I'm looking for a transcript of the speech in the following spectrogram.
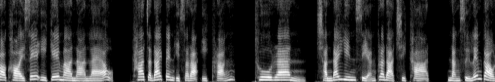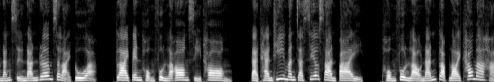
รอคอยเซอีเก้มานานแล้ว ข้าจะได้เป็นอิสระอีกครั้ง ทูแรน ฉันได้ยินเสียงกระดาษฉีกขาด หนังสือเล่มเก่าหนังสือนั้นเริ่มสลายตัว กลายเป็นผงฝุ่นละอองสีทอง แต่แทนที่มันจะเซี่ยวซานไป ผงฝุ่นเหล่านั้นกลับลอยเข้ามาหา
